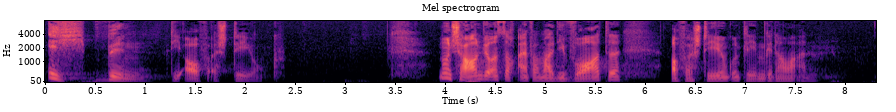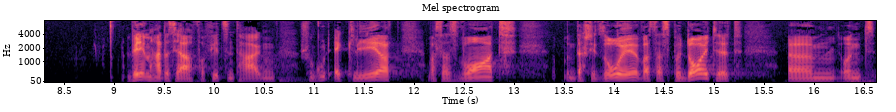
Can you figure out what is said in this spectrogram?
ich bin die Auferstehung. Nun schauen wir uns doch einfach mal die Worte Auferstehung und Leben genauer an. Wilhelm hat es ja vor 14 Tagen schon gut erklärt, was das Wort, und da steht Zoe, was das bedeutet. Ähm, und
